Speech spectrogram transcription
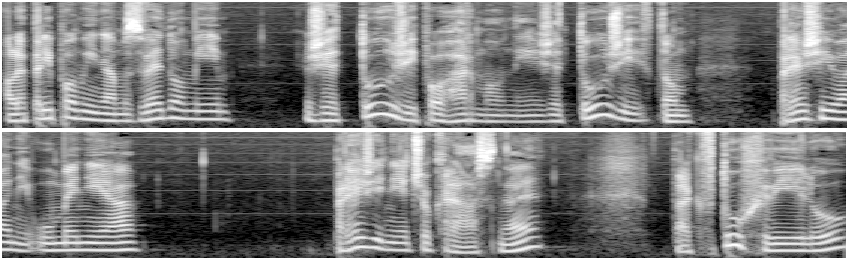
ale pripomínam s vedomím, že túži po harmonii, že túži v tom prežívaní umenia prežiť niečo krásne, tak v tú chvíľu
